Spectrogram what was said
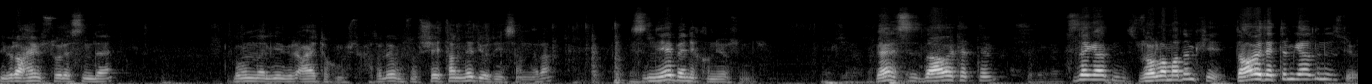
İbrahim suresinde bununla ilgili bir ayet okumuştuk. Hatırlıyor musunuz? Şeytan ne diyordu insanlara? Siz niye beni kınıyorsunuz? Ben sizi davet ettim. Size geldiniz. Zorlamadım ki. Davet ettim geldiniz diyor.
